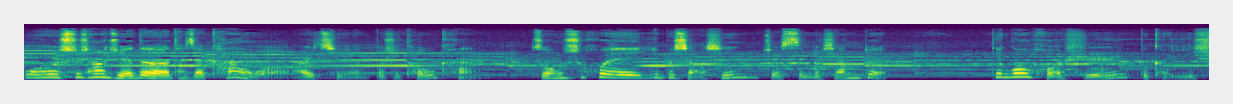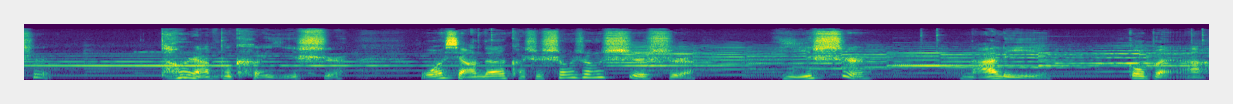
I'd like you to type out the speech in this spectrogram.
我时常觉得她在看我，而且不是偷看，总是会一不小心就四目相对。电光火石，不可一世。当然不可一世，我想的可是生生世世，一世哪里够本啊？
